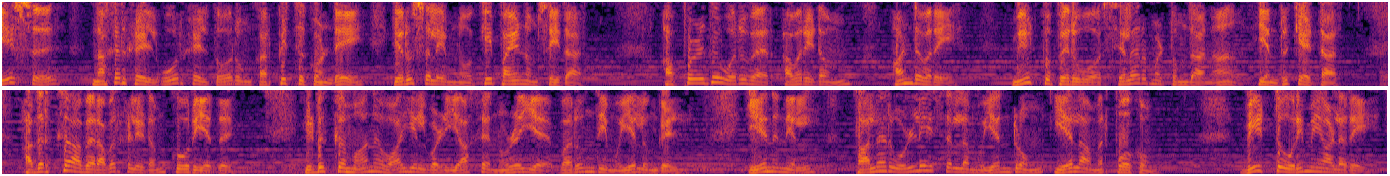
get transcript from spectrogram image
இயேசு நகர்கள் ஊர்கள் தோறும் கற்பித்துக் கொண்டே எருசலேம் நோக்கி பயணம் செய்தார். அப்பொழுது ஒருவர் அவரிடம் ஆண்டவரே மீட்பு பெறுவோர் சிலர் மட்டும்தானா? என்று கேட்டார். அதற்கு அவர் அவர்களிடம் கூறியது இடுக்கமான வாயில் வழியாக நுழைய வருந்தி முயலுங்கள். ஏனெனில் பலர் உள்ளே செல்ல முயன்றும் இயலாமற் போகும். வீட்டு உரிமையாளரே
